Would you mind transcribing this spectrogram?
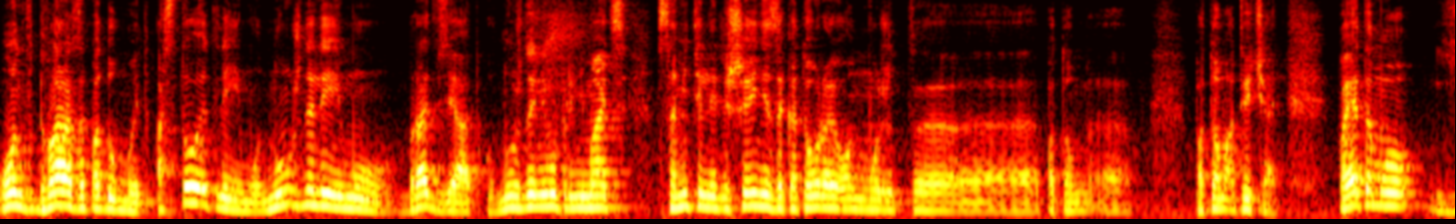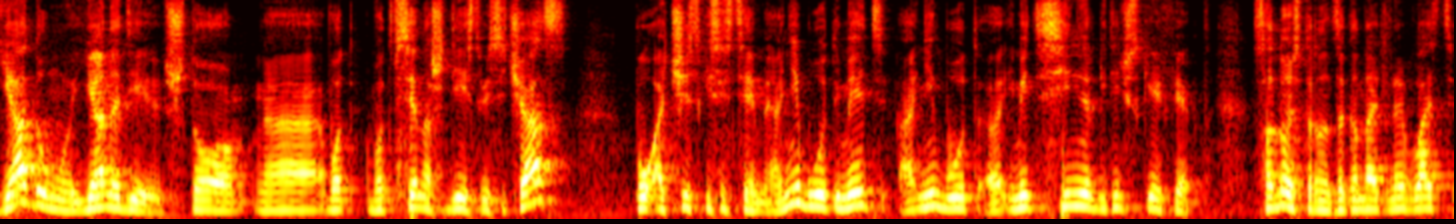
он в два раза подумает, а стоит ли ему, нужно ли ему брать взятку, нужно ли ему принимать сомнительные решения, за которые он может э, потом, э, потом отвечать. Поэтому я думаю, я надеюсь, что э, вот, вот все наши действия сейчас по очистке системы, они будут иметь, они будут, э, иметь синергетический эффект. С одной стороны, законодательная власть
